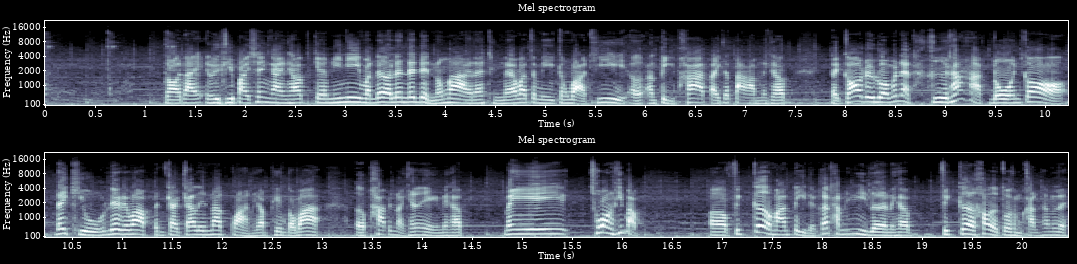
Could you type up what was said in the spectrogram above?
ก็ได้ MVP ไปเช่นกันครับ เกมนี้นี่วันเดอร์เล่นได้เด่นมากๆนะ ถึงแม้ว่าจะมีจังหวะที่เอออันติพลาดไปก็ตามนะครับ แต่ก็โดยรวมแล้วเนี่ยคือถ้าหากโดนก็ได้คิว เรียกได้ว่าเป็นการกล้าเล่นมากกว่านะครับเพียงแต่ว่าเออพลาดไปหน่อยแค่นั้นเองนะครับ ในช่วงที่แบบเออฟิกเกอร์มานติเนี่ยก็ทำได้ดีเลยนะครับฟิกเกอร์เข้าแต่ตัวสำคัญทั้งนั้นเลย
